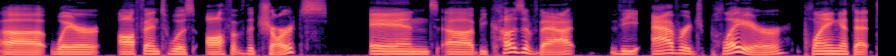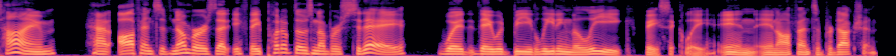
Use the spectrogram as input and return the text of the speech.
uh, where offense was off of the charts. And uh, because of that, the average player playing at that time had offensive numbers that if they put up those numbers today, would they would be leading the league basically in in offensive production.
